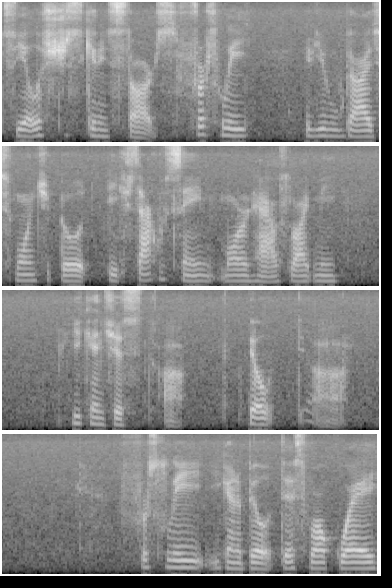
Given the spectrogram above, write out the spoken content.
So yeah let's just get started starts firstly if you guys want to build the exact same modern house like me you can just uh, build uh, firstly you're gonna build this walkway.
